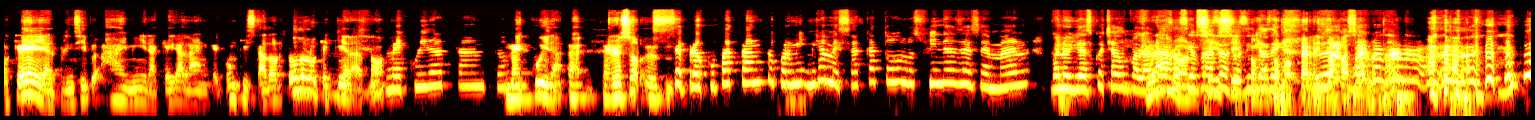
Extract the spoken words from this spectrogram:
Ok, al principio, ay, mira, qué galán, qué conquistador, todo lo que quieras, ¿no? Me cuida tanto. Me cuida, pero eso... Eh, Se preocupa tanto por mí. Mira, me saca todos los fines de semana. Bueno, yo he escuchado palabras así, frases sí, así, como, como perrito a paseo,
